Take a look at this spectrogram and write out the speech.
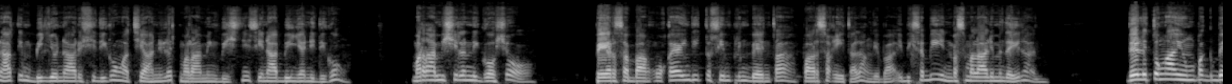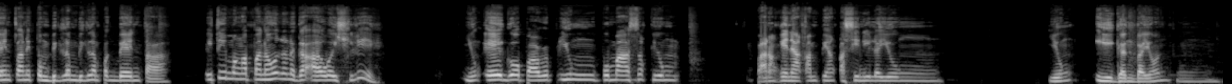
natin bilyonary si Digong at si Hanilet, maraming business. Sinabi niya ni Digong. Marami silang negosyo. Pera sa bangko, kaya hindi to simpleng benta para sa kita lang, di ba? Ibig sabihin, mas malalim ang dahilan. Dahil ito nga yung pagbenta nitong biglang-biglang pagbenta, ito yung mga panahon na nag-aaway sila eh. Yung ego, power, yung pumasok, yung parang kinakampihan kasi nila yung yung Igan ba yon? Yung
